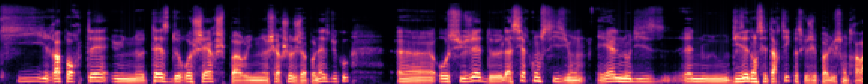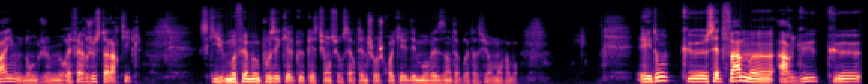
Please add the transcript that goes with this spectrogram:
qui rapportait une thèse de recherche par une chercheuse japonaise du coup euh, au sujet de la circoncision. Et elle nous, elle nous disait dans cet article, parce que j'ai pas lu son travail, donc je me réfère juste à l'article, ce qui me fait me poser quelques questions sur certaines choses. Je crois qu'il y a eu des mauvaises interprétations, mais enfin bon. Et donc euh, cette femme euh, argue que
